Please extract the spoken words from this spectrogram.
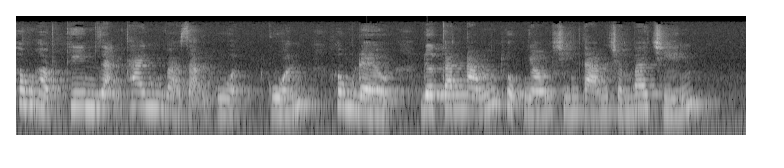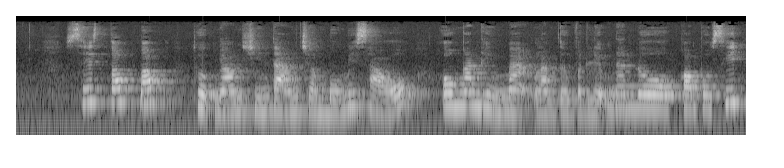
không hợp kim dạng thanh và dạng cuộn cuốn không đều được căn nóng thuộc nhóm 98.39. Set top box thuộc nhóm 98.46, ô ngăn hình mạng làm từ vật liệu nano composite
